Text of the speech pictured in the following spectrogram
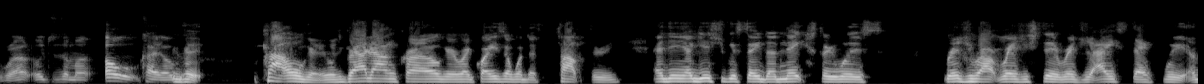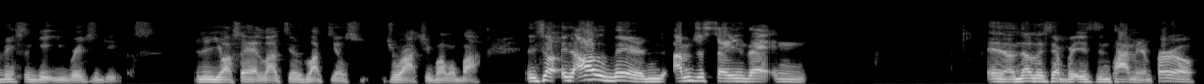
Ground which is my oh Kyogre. Kyogre. It was ground Groudon, Kyogre, Rayquaza were the top three. And then I guess you could say the next three was Regirock, Registeel, Reggie Steel, Regice that would eventually get you Regigigas. And then you also had Latias, Latios, Jirachi, blah blah blah. And so in all of there, I'm just saying that in and another separate is in Diamond and Pearl,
